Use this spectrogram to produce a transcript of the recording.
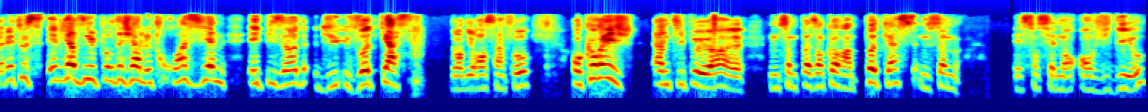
Salut à tous et bienvenue pour déjà le troisième épisode du vodcast d'Endurance Info. On corrige un petit peu, hein. Euh, nous ne sommes pas encore un podcast, nous sommes essentiellement en vidéo.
